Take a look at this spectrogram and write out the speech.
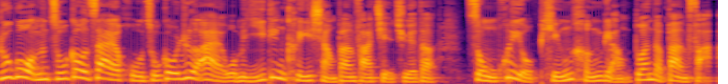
如果我们足够在乎、足够热爱，我们一定可以想办法解决的。”总会有平衡两端的办法，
